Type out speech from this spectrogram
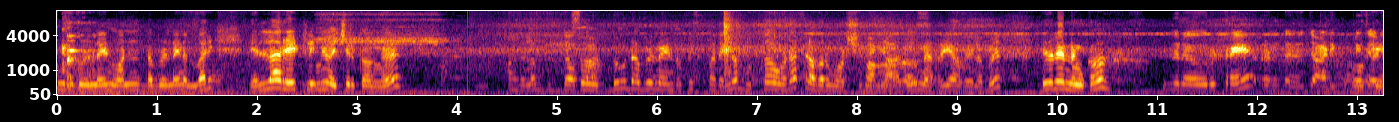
two double nine one double nine அந்த மாதிரி எல்லா ரேட்லேயுமே வச்சுருக்காங்க. அதெல்லாம் Buddha so two double nine rupees பார்த்தீங்கன்னா புத்தாவோட ஃப்ளவர் வாஷ் அதுவும் நிறைய அவைலபிள் இதில் என்னங்கக்கா இதில் ஒரு ட்ரே ரெண்டு ஜாடி குட்டி ஜாடி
